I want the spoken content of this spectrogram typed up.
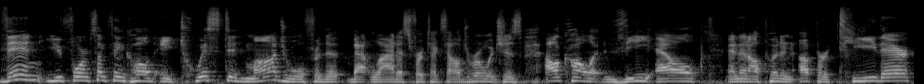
Then you form something called a twisted module for the, that lattice vertex algebra, which is, I'll call it VL, and then I'll put an upper T there,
